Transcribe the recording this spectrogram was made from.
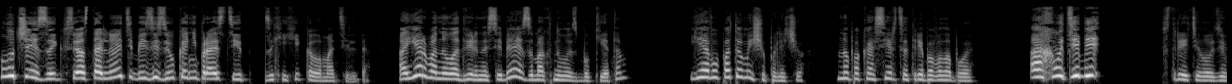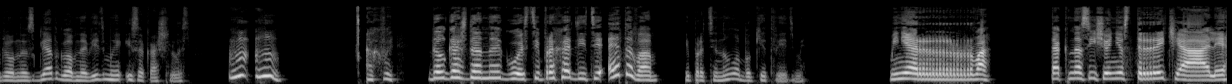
«Лучший язык, все остальное тебе Зизюка не простит!» — захихикала Матильда. А я рванула дверь на себя и замахнулась букетом. Я его потом еще полечу, но пока сердце требовало боя. «Ах, вы тебе...» — встретила удивленный взгляд главной ведьмы и закашлялась. «Ах вы, долгожданные гости, проходите, это вам!» и протянула букет ведьме. «Минерва! Так нас еще не встречали!»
